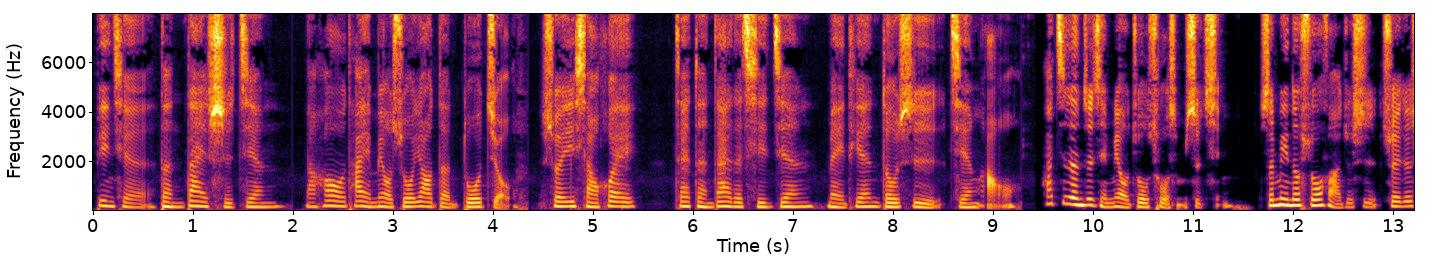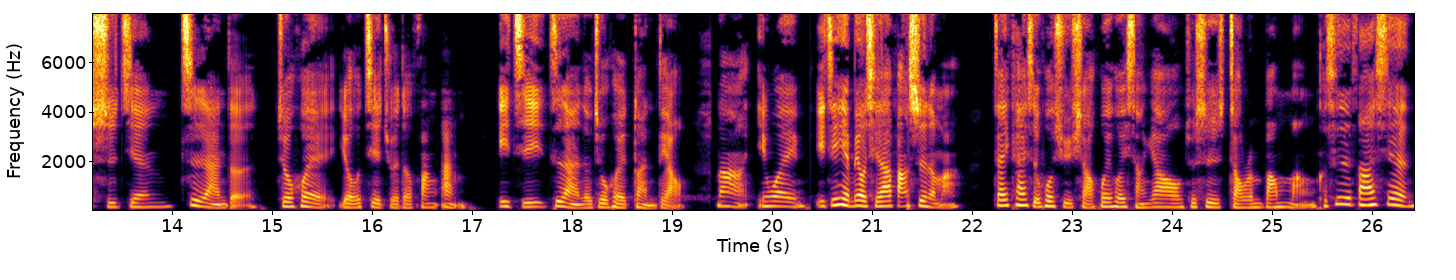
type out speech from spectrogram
并且等待时间。然后他也没有说要等多久，所以小慧。在等待的期间，每天都是煎熬。他自认自己没有做错什么事情。神明的说法就是，随着时间，自然的就会有解决的方案，以及自然的就会断掉。那因为已经也没有其他方式了嘛。在一开始，或许小慧会想要就是找人帮忙，可是发现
